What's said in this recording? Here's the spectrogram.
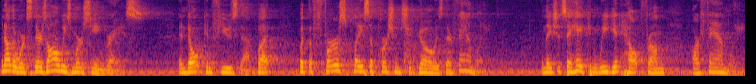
In other words, there's always mercy and grace and don't confuse that. But, but the first place a person should go is their family. And they should say, hey, can we get help from our family?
